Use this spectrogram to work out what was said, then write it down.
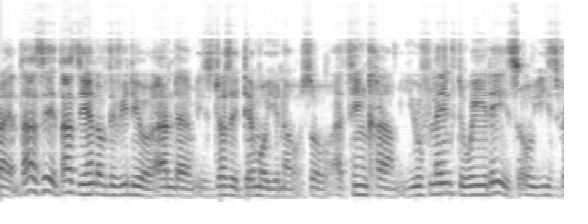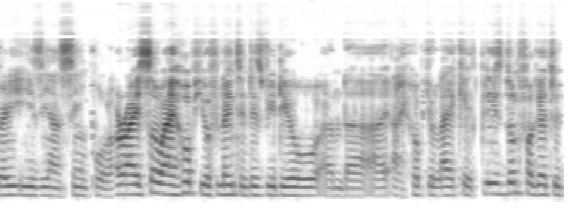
right that's it. That's the end of the video and um, it's just a demo you know. So i think um, you've learned the way it is. So it's very easy and simple. All right so i hope you've learned in this video and uh, I, I, hope you like it. Please don't forget to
